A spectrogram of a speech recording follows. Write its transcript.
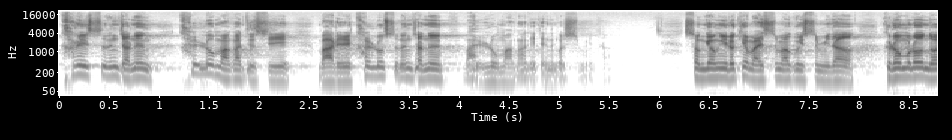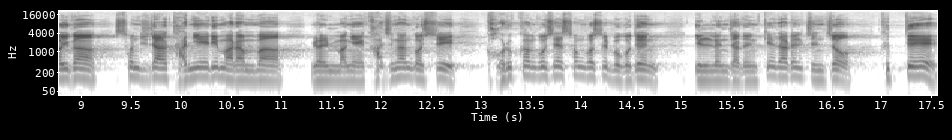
칼을 쓰는 자는 칼로 망하듯이 말을 칼로 쓰는 자는 말로 망하게 되는 것입니다. 성경이 이렇게 말씀하고 있습니다. 그러므로 너희가 선지자 다니엘이 말한 바 멸망에 가증한 것이 거룩한 곳에 선 것을 보거든 잃는 자는 깨달을 진저 그때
